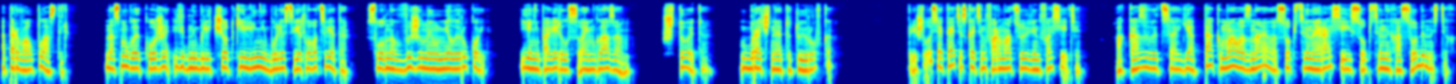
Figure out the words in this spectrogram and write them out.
Оторвал пластырь. На смуглой коже видны были четкие линии более светлого цвета, словно выжженные умелой рукой. Я не поверил своим глазам. Что это? Брачная татуировка? Пришлось опять искать информацию в инфосете. Оказывается, я так мало знаю о собственной расе и собственных особенностях.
